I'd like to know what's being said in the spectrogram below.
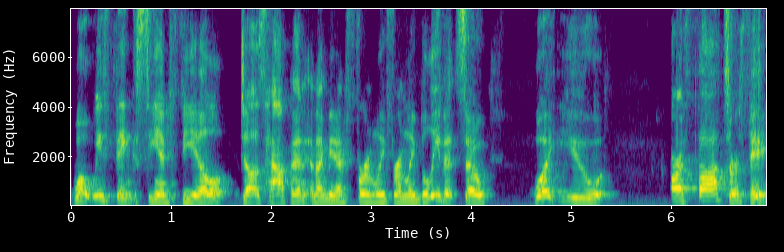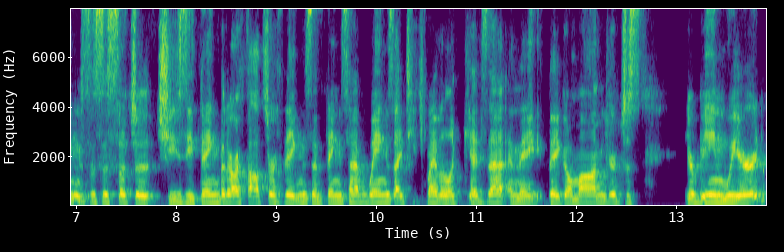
what we think, see, and feel does happen. And I mean, I firmly, firmly believe it. So, what you, our thoughts are things. This is such a cheesy thing, but our thoughts are things, and things have wings. I teach my little kids that, and they they go, "Mom, you're just you're being weird."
